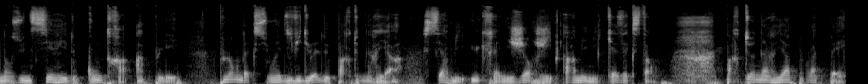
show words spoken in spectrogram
dans une série de contrats appelés Plan d'action individuel de partenariat Serbie, Ukraine, Géorgie, Arménie, Kazakhstan, Partenariat pour la paix,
